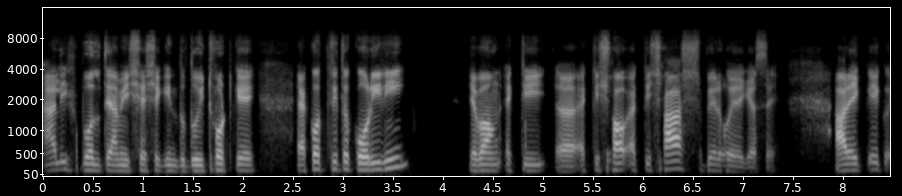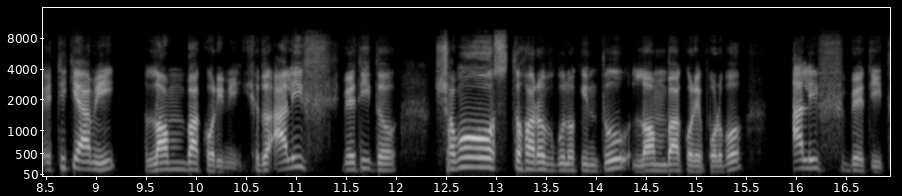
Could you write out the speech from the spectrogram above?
আলিফ বলতে আমি শেষে কিন্তু দুই ঠোঁটকে একত্রিত করিনি এবং একটি একটি একটি শ্বাস বের হয়ে গেছে। আর এটিকে আমি লম্বা করিনি। শুধু আলিফ ব্যতীত সমস্ত হরফগুলো কিন্তু লম্বা করে পড়ব। আলিফ ব্যতীত।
